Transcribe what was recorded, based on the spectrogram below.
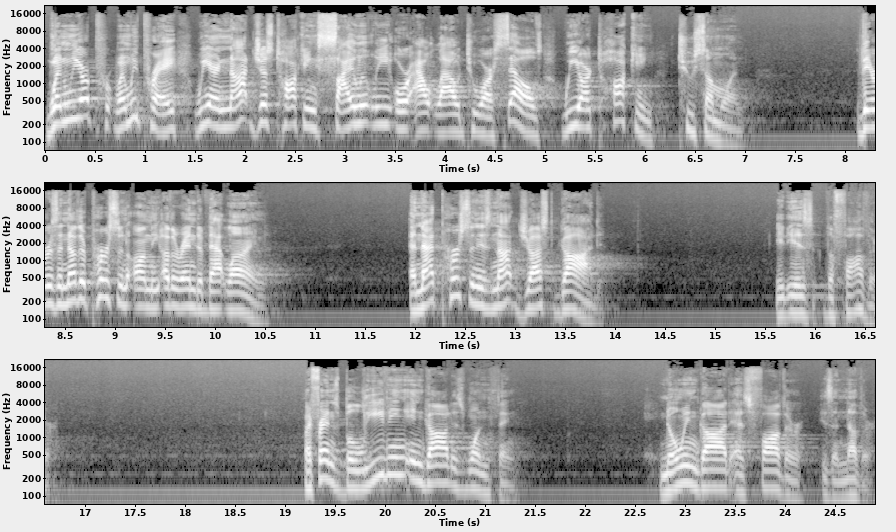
When we, are, when we pray, we are not just talking silently or out loud to ourselves, we are talking to someone. There is another person on the other end of that line. And that person is not just God, it is the Father. My friends, believing in God is one thing. Knowing God as Father is another.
